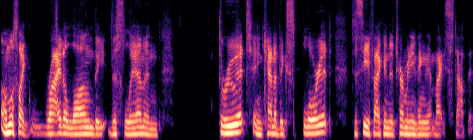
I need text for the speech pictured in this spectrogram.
almost like right along the this limb and through it and kind of explore it to see if I can determine anything that might stop it.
